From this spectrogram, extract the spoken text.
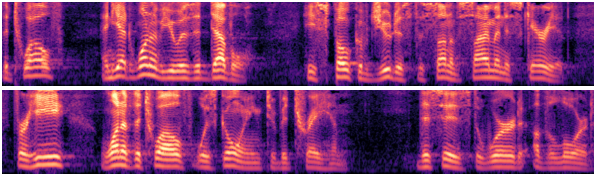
the twelve? And yet one of you is a devil. He spoke of Judas, the son of Simon Iscariot, for he, one of the twelve, was going to betray him. This is the word of the Lord.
